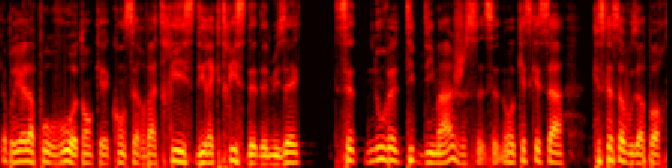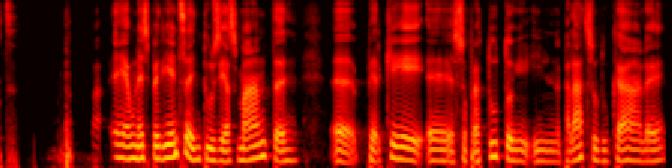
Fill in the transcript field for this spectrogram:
Gabriela, pour vous, en tant que conservatrice, directrice des, des musées, ce nouvel type d'image, qu'est-ce que ça Qu'est-ce que ça vous apporte? È un'esperienza entusiasmante eh, perché eh, soprattutto in, in Palazzo Ducale,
